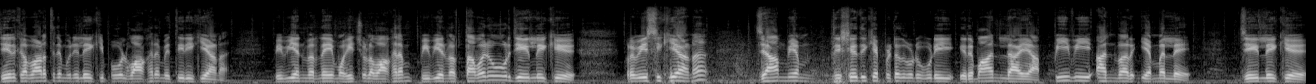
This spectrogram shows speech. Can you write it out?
ജയിൽ കവാടത്തിന് മുന്നിലേക്ക് ഇപ്പോൾ വാഹനം എത്തിയിരിക്കുകയാണ്. പി വി അൻവറിനെയും വഹിച്ചുള്ള വാഹനം പി വി അൻവർ തവനൂർ ജയിലിലേക്ക് പ്രവേശിക്കുകയാണ്. ജാമ്യം നിഷേധിക്കപ്പെട്ടതോടുകൂടി റിമാൻഡിലായ P V Anvar M L A ജയിലിലേക്ക്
